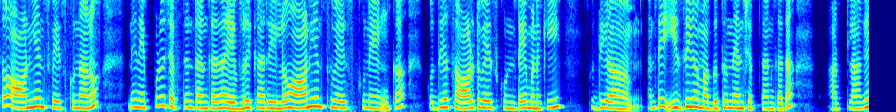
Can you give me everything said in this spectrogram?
సో ఆనియన్స్ వేసుకున్నాను. నేను ఎప్పుడూ చెప్తుంటాను కదా ఎవ్రీ కర్రీలో ఆనియన్స్ వేసుకునే ఇంకా కొద్దిగా సాల్ట్ వేసుకుంటే మనకి కొద్దిగా అంటే ఈజీగా మగ్గుతుంది అని చెప్తాను కదా. అట్లాగే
